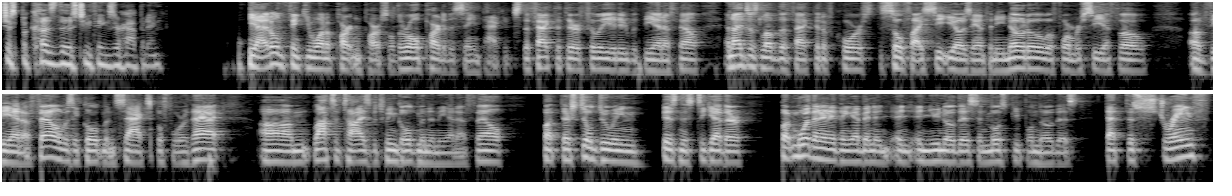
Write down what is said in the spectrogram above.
just because those two things are happening yeah, I don't think you want a part and parcel. They're all part of the same package. The fact that they're affiliated with the NFL, and I just love the fact that, of course, the SoFi CEO is Anthony Noto, a former CFO of the NFL, was at Goldman Sachs before that. Um, lots of ties between Goldman and the NFL, but they're still doing business together. But more than anything, Eben, and, and, and you know this, and most people know this, that the strength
